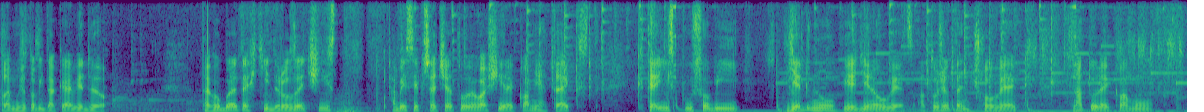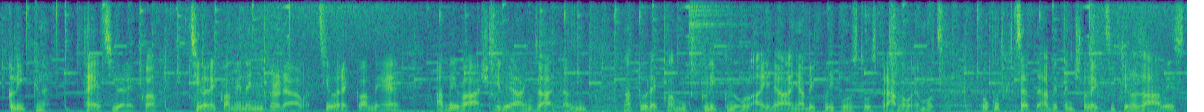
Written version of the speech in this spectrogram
ale může to být také video, tak ho budete chtít rozečíst, aby si přečetl ve vaší reklamě text, který způsobí jednu jedinou věc. A to, že ten člověk na tu reklamu klikne. To je cíl reklamy. Cíl reklamy není prodávat. Cíl reklamy je, aby váš ideální zákazník na tu reklamu kliknul a ideálně, aby kliknul s tou správnou emocí. Pokud chcete, aby ten člověk cítil závist,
